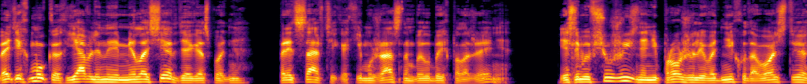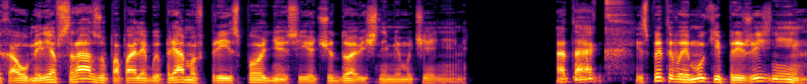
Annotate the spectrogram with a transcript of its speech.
В этих муках явлены милосердие Господне. Представьте, каким ужасным было бы их положение, если бы всю жизнь они прожили в одних удовольствиях, а, умерев, сразу попали бы прямо в преисподнюю с ее чудовищными мучениями. А так, испытывая муки при жизни,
